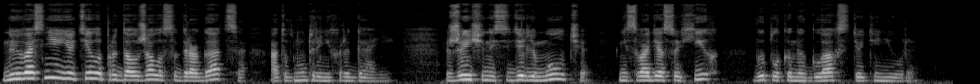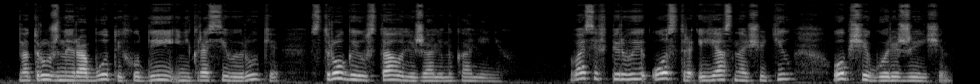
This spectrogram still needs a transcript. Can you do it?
Но и во сне ее тело продолжало содрогаться от внутренних рыданий. Женщины сидели молча, не сводя сухих, выплаканных глаз с тети Нюры. Натруженные работой, худые и некрасивые руки строго и устало лежали на коленях. Вася впервые остро и ясно ощутил общее горе женщин.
